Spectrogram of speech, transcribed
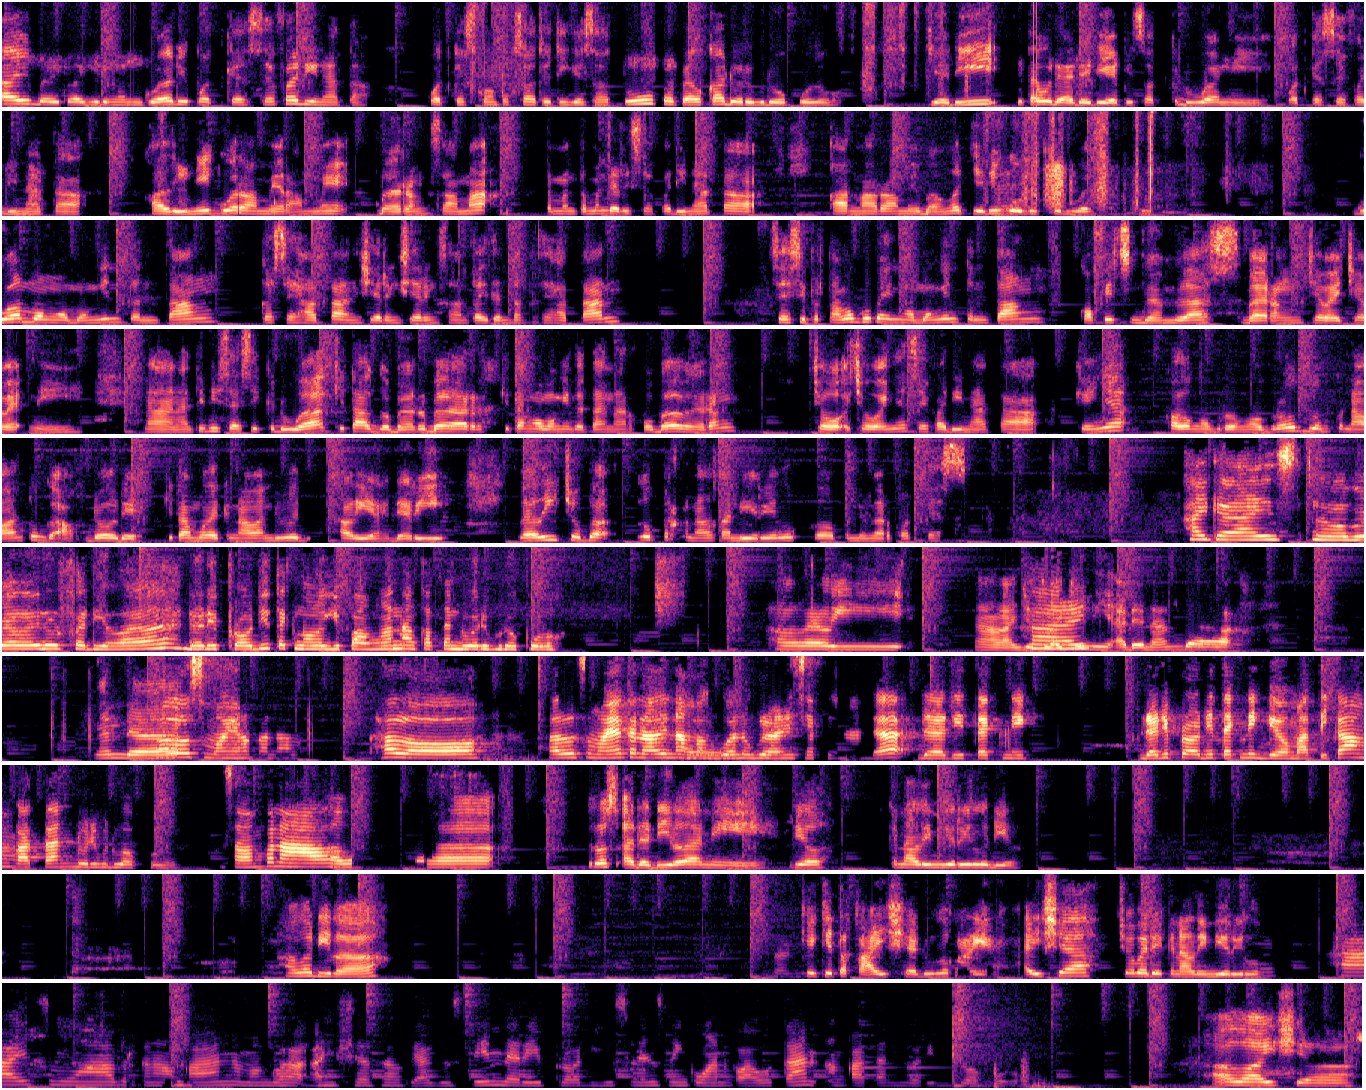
Hai, balik lagi dengan gue di podcast Seva Dinata, podcast kelompok 131 PPLK 2020. Jadi, kita udah ada di episode kedua nih, podcast Seva Dinata. Kali ini gue rame-rame bareng sama teman-teman dari Seva Dinata. Karena rame banget, jadi gue bikin dua. Gue mau ngomongin tentang kesehatan, sharing-sharing santai tentang kesehatan. Sesi pertama gue pengen ngomongin tentang COVID-19 bareng cewek-cewek nih. Nah, nanti di sesi kedua kita agak barbar. Kita ngomongin tentang narkoba bareng cowok-cowoknya Seva Dinata. Kayaknya kalau ngobrol-ngobrol belum kenalan tuh nggak afdol deh. Kita mulai kenalan dulu kali ya dari Leli. Coba lu perkenalkan diri lu ke pendengar podcast. Hai guys, nama gue Leli Nur Fadila dari Prodi Teknologi Pangan Angkatan 2020. Halo Leli. Nah, lanjut Hai. lagi nih, ada Nanda. Nanda. Halo semuanya kenal. Halo. Halo semuanya kenalin nama Halo. gue Nugrani Septinanda dari Teknik dari Prodi Teknik Geomatika angkatan 2020. Salam kenal. Halo. Terus ada Dila nih. Dil, kenalin diri lu, Dil. Halo Dila. Oke, kita ke Aisyah dulu kali ya. Aisyah, coba deh kenalin diri lu. Hai semua, perkenalkan nama gue Aisyah Salvi Agustin dari Prodi Sains Lingkungan Kelautan Angkatan 2020. Halo Aisyah.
